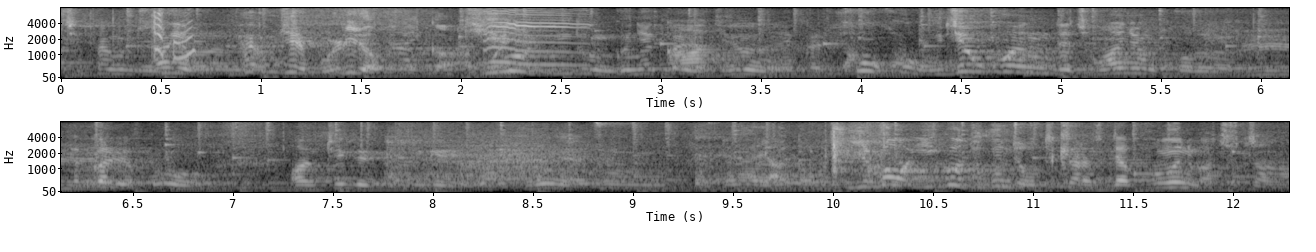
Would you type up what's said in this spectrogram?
제 팔꿈치. 하긴 팔꿈치를 볼 일이 없으니까. 뒤로 눈도 은근히 헷갈려 아, 뒤로는 헷갈려. 코, 코 우지영 코였는데 정한이 형 코를 헷갈렸고. 아 되게 되게 그러네요 좀. 야, 너무 이거 이거 누군지 어떻게 알았어? 내가 버논이 맞췄잖아.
